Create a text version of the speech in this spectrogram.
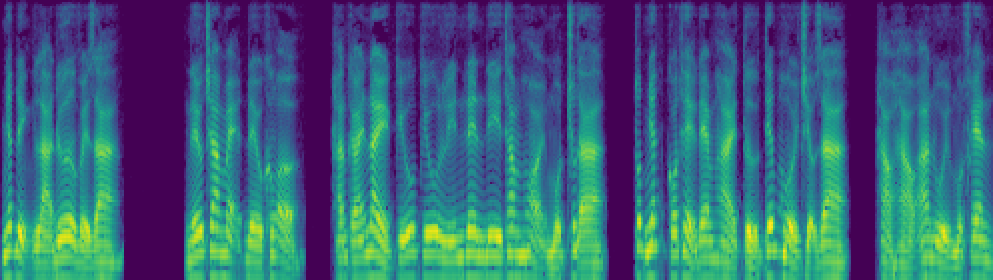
nhất định là đưa về ra. Nếu cha mẹ đều không ở, hắn cái này cứu cứu lý nên đi thăm hỏi một chút ta, tốt nhất có thể đem hài tử tiếp hồi triệu ra, hảo hảo an ủi một phen.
